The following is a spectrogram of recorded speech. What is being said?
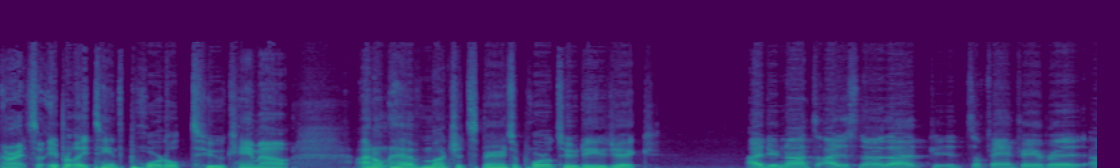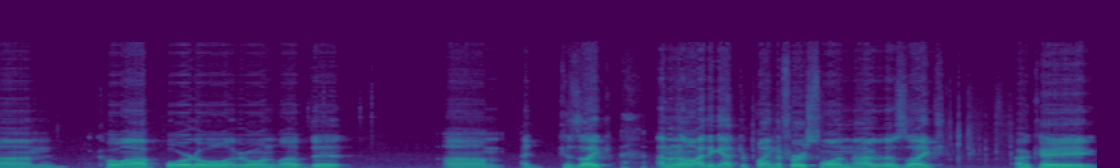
All right. So April 18th, Portal 2 came out. I don't have much experience with Portal 2. Do you, Jake? I do not. I just know that it's a fan favorite. Um, co-op Portal. Everyone loved it. Um, because like I don't know. I think after playing the first one, I was like, okay,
